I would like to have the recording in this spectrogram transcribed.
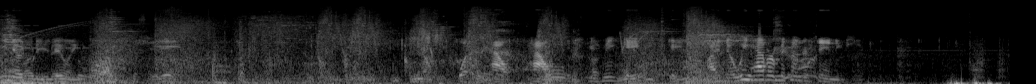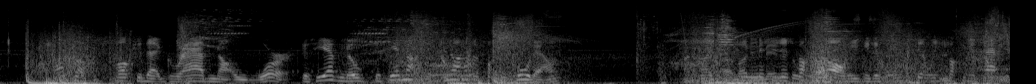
He knows what he's doing. Oh, 68. No. What? How? How? Excuse me? Game? Game? I know we have our misunderstandings. How the fuck did that grab not work? Does he have no- does he have not- does he not have a fucking cooldown? Like, he misses his fucking wall, he can just instantly fucking attack me.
